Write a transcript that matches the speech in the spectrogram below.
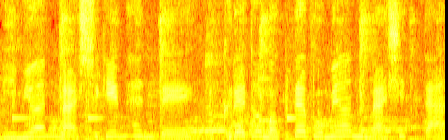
미묘한 맛이긴 한데 그래도 먹다 보면 맛있다.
